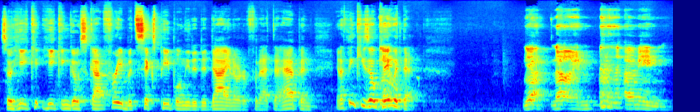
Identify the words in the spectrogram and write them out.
so he he can go scot free. But six people needed to die in order for that to happen, and I think he's okay yeah. with that. Yeah, no, and I mean,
